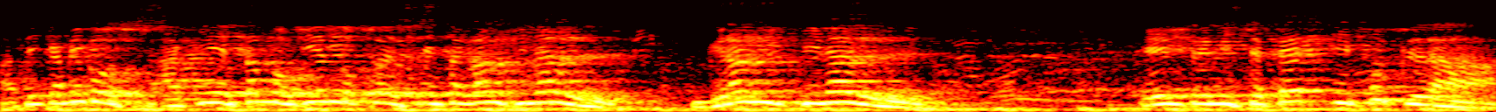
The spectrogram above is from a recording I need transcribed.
Así que amigos, aquí estamos viendo pues esta gran final, gran final entre Mistepet y Putla.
